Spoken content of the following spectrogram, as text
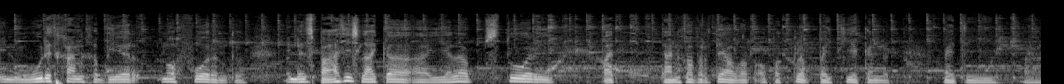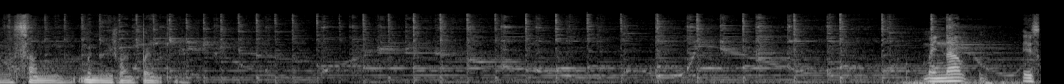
en hoe dit gaan gebeur nog vorentoe. En dit is basies like 'n hele storie wat dan vertel word op 'n klip by teken met die uh, san manier van painting. My naam is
